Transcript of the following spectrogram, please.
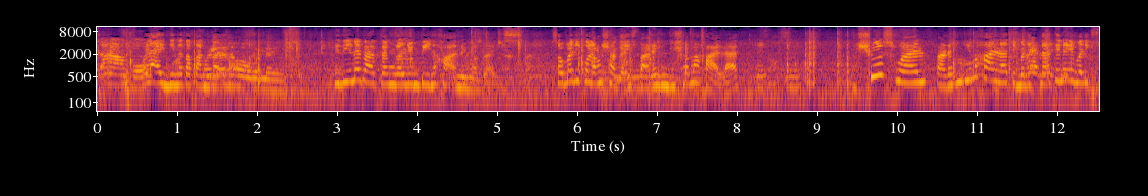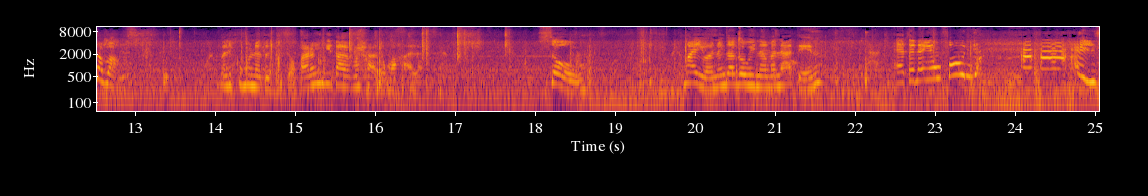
kamot. Wala, hindi natatanggal. Wala nawawala yun. Hindi natatanggal yung pinaka ano niya guys. So, balik ko lang siya guys para hindi siya makalat. As usual, para hindi makalat, ibalik natin na ibalik sa box. Balik ko muna to dito para hindi tayo masyadong makalat. So, ngayon, ang gagawin naman natin, eto na yung phone, guys!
